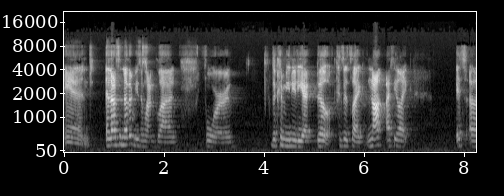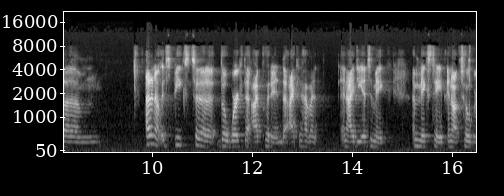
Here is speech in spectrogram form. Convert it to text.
and and that's another reason why I'm glad for the community I built because it's like not I feel like it's um I don't know. It speaks to the work that I put in that I can have an, an idea to make a mixtape in October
